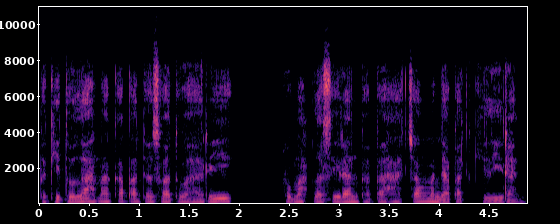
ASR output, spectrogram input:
Begitulah maka pada suatu hari, rumah pelesiran Babah Acong mendapat giliran.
